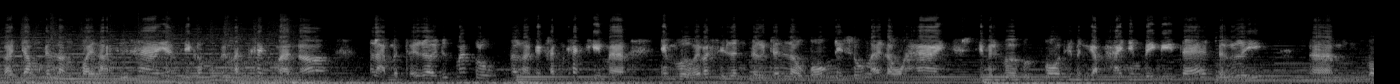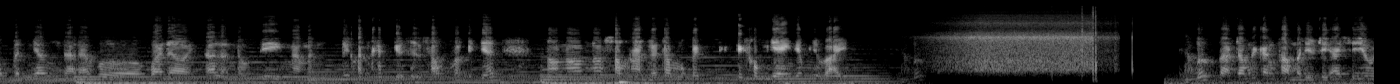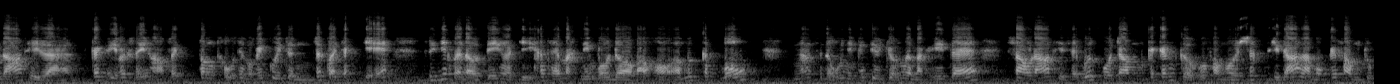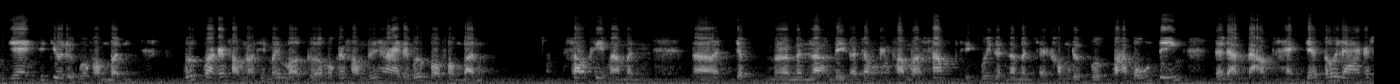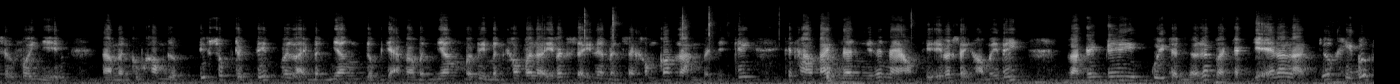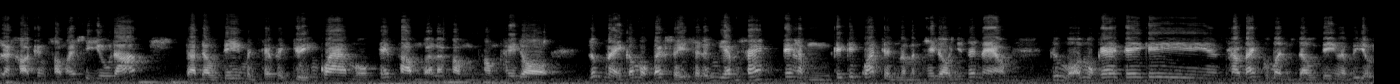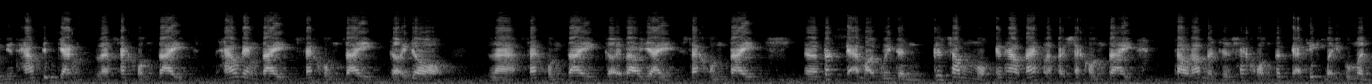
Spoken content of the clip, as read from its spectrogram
Và trong cái lần quay lại thứ hai á, thì có một cái khoảnh khắc mà nó làm mình phải rơi nước mắt luôn. Đó là cái khoảnh khắc khi mà em vừa với bác sĩ Linh từ trên lầu 4 đi xuống lại lầu 2 thì mình vừa bước vô thì mình gặp hai nhân viên y tế xử lý uh, một bệnh nhân đã đã vừa qua đời. Đó là lần đầu tiên mà mình cái khoảnh khắc giữa sự sống và cái chết. Nó nó nó song hành ở trong một cái cái không gian giống như vậy. Bước vào trong cái căn phòng mà điều trị ICU đó thì là các y bác sĩ họ phải tuân thủ theo một cái quy trình rất là chặt chẽ. Thứ nhất là đầu tiên là chỉ có thể mặc những bộ đồ bảo hộ ở mức cấp 4 nó sẽ đủ những cái tiêu chuẩn về mặt y tế. Sau đó thì sẽ bước vô trong cái cánh cửa của phòng hồi sức. Thì đó là một cái phòng trung gian chứ chưa được vô phòng bệnh bước qua cái phòng đó thì mới mở cửa một cái phòng thứ hai để bước vô phòng bệnh. Sau khi mà mình uh, chụp rồi mình làm việc ở trong căn phòng đó xong thì quy định là mình sẽ không được vượt quá 4 tiếng để đảm bảo hạn chế tối đa cái sự phơi nhiễm. Và mình cũng không được tiếp xúc trực tiếp với lại bệnh nhân đụng chạm vào bệnh nhân bởi vì mình không phải là y bác sĩ nên mình sẽ không có rành về những cái cái thao tác nên như thế nào thì y bác sĩ họ mới biết. Và cái cái quy trình nó rất là chặt chẽ đó là trước khi bước ra khỏi căn phòng ICU đó là đầu tiên mình sẽ phải chuyển qua một cái phòng gọi là phòng phòng thay đồ. Lúc này có một bác sĩ sẽ đứng giám sát cái hành cái cái quá trình mà mình thay đồ như thế nào. Cứ mỗi một cái cái cái thao tác của mình đầu tiên là ví dụ như tháo kính chắn là sát khuẩn tay tháo găng tay sát khuẩn tay cởi đồ là sát khuẩn tay cởi bao giày sát khuẩn tay. À, tất cả mọi quy trình cứ xong một cái thao tác là phải sát khuẩn tay. Sau đó mình sẽ sát khuẩn tất cả thiết bị của mình.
